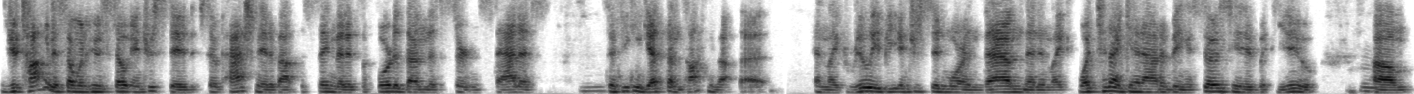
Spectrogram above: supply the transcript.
you're talking to someone who's so interested so passionate about this thing that it's afforded them this certain status. So if you can get them talking about that and like really be interested more in them than in like what can i get out of being associated with you mm-hmm. um,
